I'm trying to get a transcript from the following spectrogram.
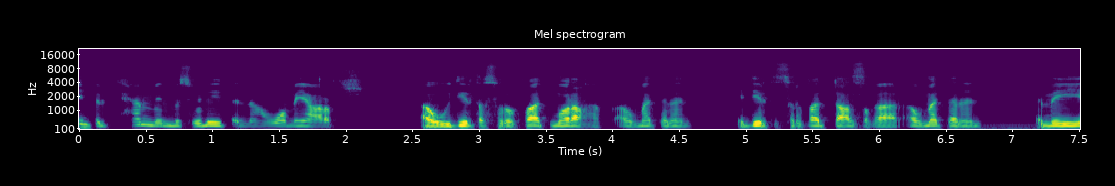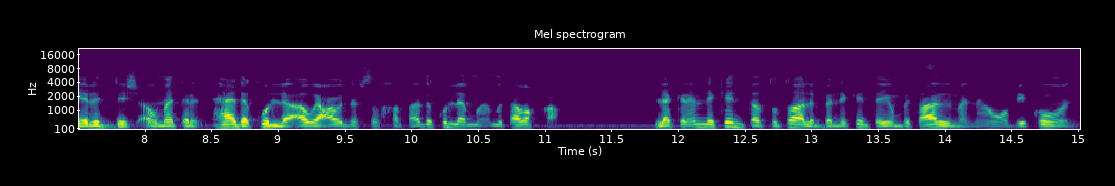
أنت بتتحمل مسؤولية أنه هو ما يعرفش. أو يدير تصرفات مراهق أو مثلا يدير تصرفات بتاع صغار أو مثلا ما يردش أو مثلا هذا كله أو يعاود نفس الخطأ هذا كله متوقع. لكن إنك أنت تطالب إنك أنت يوم بتعلم إنه هو بيكون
